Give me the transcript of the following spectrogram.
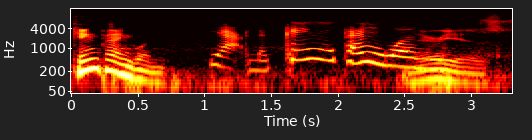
King penguin. Yeah, the king penguin. There he is.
